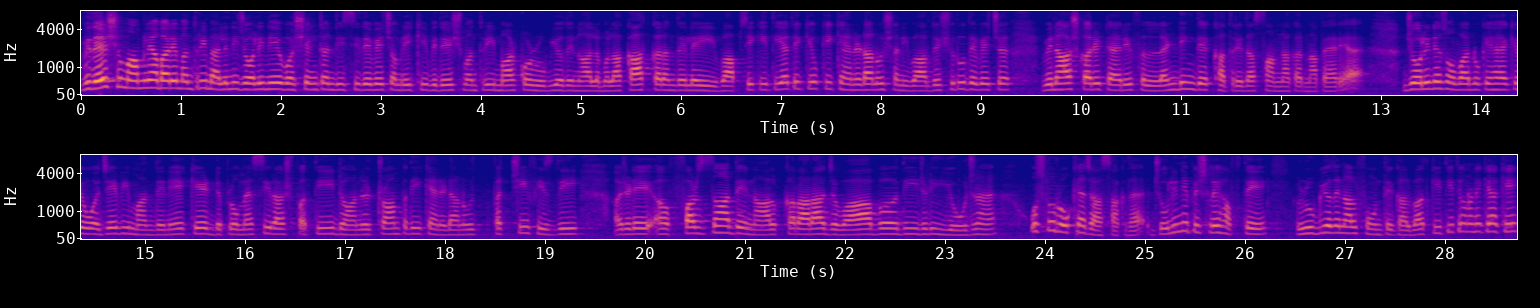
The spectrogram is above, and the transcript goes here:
ਵਿਦੇਸ਼ ਮਾਮਲਿਆਂ ਬਾਰੇ ਮੰਤਰੀ ਮੈਲਨੀ ਜੋਲੀ ਨੇ ਵਾਸ਼ਿੰਗਟਨ ਡੀਸੀ ਦੇ ਵਿੱਚ ਅਮਰੀਕੀ ਵਿਦੇਸ਼ ਮੰਤਰੀ ਮਾਰਕੋ ਰੂਬੀਓ ਦੇ ਨਾਲ ਮੁਲਾਕਾਤ ਕਰਨ ਦੇ ਲਈ ਵਾਪਸੀ ਕੀਤੀ ਹੈ ਤੇ ਕਿਉਂਕਿ ਕੈਨੇਡਾ ਨੂੰ ਸ਼ਨੀਵਾਰ ਦੇ ਸ਼ੁਰੂ ਦੇ ਵਿੱਚ ਵਿਨਾਸ਼ਕਾਰੀ ਟੈਰਿਫ ਲੈਂਡਿੰਗ ਦੇ ਖਤਰੇ ਦਾ ਸਾਹਮਣਾ ਕਰਨਾ ਪੈ ਰਿਹਾ ਹੈ। ਜੋਲੀ ਨੇ ਸੋਮਵਾਰ ਨੂੰ ਕਿਹਾ ਹੈ ਕਿ ਉਹ ਅਜੇ ਵੀ ਮੰਨਦੇ ਨੇ ਕਿ ਡਿਪਲੋਮੈਸੀ ਰਾਸ਼ਟਰਪਤੀ ਡੋਨਲਡ ਟਰੰਪ ਦੀ ਕੈਨੇਡਾ ਨੂੰ 25% ਜਿਹੜੇ ਫਰਜ਼ਾਂ ਦੇ ਨਾਲ ਕਰਾਰਾ ਜਵਾਬ ਦੀ ਜਿਹੜੀ ਯੋਜਨਾ ਹੈ ਉਸ ਨੂੰ ਰੋਕਿਆ ਜਾ ਸਕਦਾ ਹੈ। ਜੋਲੀ ਨੇ ਪਿਛਲੇ ਹਫ਼ਤੇ ਰੂਬੀਓ ਦੇ ਨਾਲ ਫੋਨ ਤੇ ਗੱਲਬਾਤ ਕੀਤੀ ਤੇ ਉਹਨਾਂ ਨੇ ਕਿਹਾ ਕਿ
